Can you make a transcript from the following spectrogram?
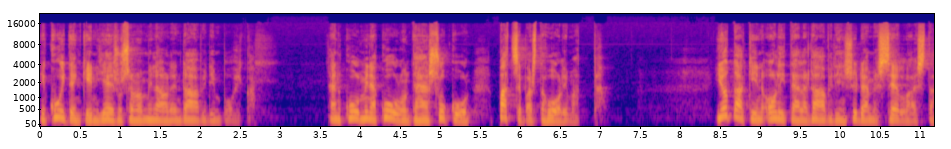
niin kuitenkin Jeesus sanoi, minä olen Daavidin poika. Hän kuul, minä kuulun tähän sukuun Patsepasta huolimatta. Jotakin oli täällä Daavidin sydämessä sellaista,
